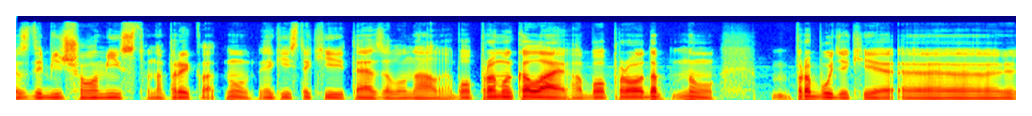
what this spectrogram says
здебільшого місто, наприклад. Ну, якісь такі тези лунали, або про Миколаїв, або про ну, про будь-які е,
